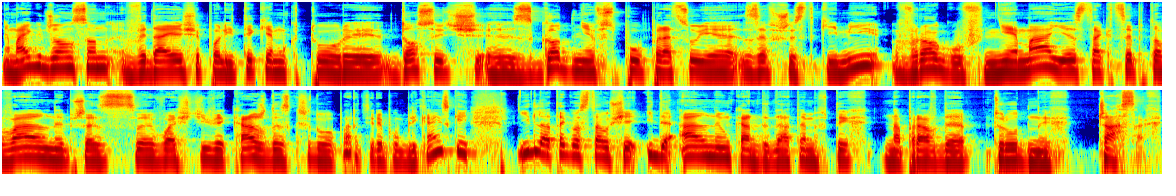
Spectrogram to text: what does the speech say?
Mike Johnson wydaje się politykiem, który dosyć e, zgodnie współpracuje ze wszystkimi, wrogów nie ma, jest akceptowalny przez właściwie każde skrzydło Partii Republikańskiej i dlatego stał się idealnym kandydatem w tych naprawdę trudnych czasach.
